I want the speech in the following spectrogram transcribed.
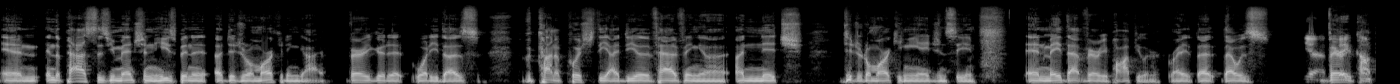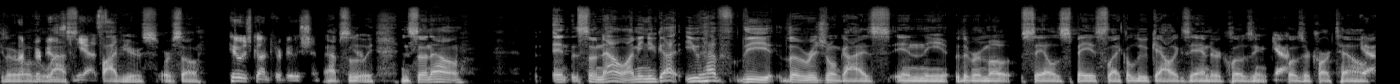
And in the past, as you mentioned, he's been a, a digital marketing guy, very good at what he does. Kind of pushed the idea of having a, a niche digital marketing agency and made that very popular, right? That that was yeah, very popular over the last yes. five years or so. Huge contribution. Absolutely. Yeah. And so now and so now i mean you got you have the the original guys in the the remote sales space like a luke alexander closing yeah. closer cartel yeah.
